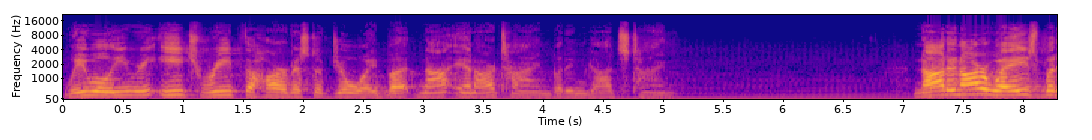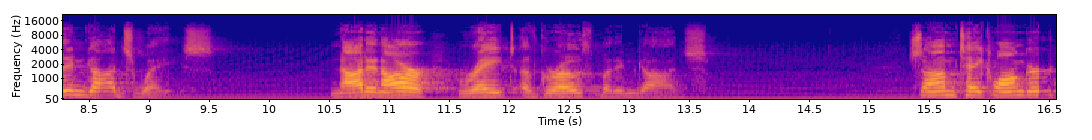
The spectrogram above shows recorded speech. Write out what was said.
We will each reap the harvest of joy, but not in our time, but in God's time. Not in our ways, but in God's ways. Not in our rate of growth, but in God's. Some take longer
